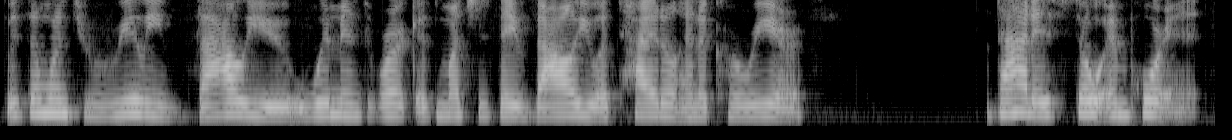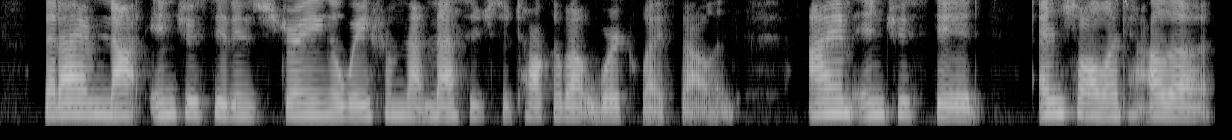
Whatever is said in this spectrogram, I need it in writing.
for someone to really value women's work as much as they value a title and a career, that is so important that I am not interested in straying away from that message to talk about work life balance. I am interested, inshallah ta'ala,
